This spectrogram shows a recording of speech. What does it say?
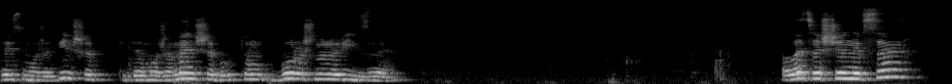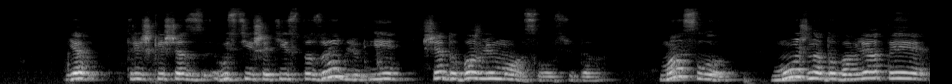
Десь може більше, піде, може менше, бо там борошно різне. Але це ще не все. Я трішки ще густіше тісто зроблю і ще додавлю масло сюди. Масло можна додати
